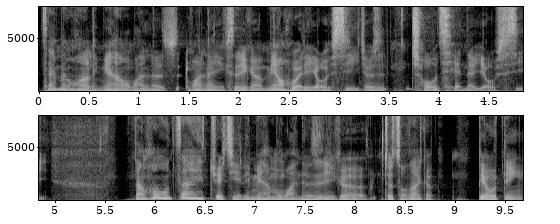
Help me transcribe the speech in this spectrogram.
在漫画里面，他们玩了是玩了一是一个庙会的游戏，就是抽签的游戏。然后在剧集里面，他们玩的是一个，就走到一个 building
